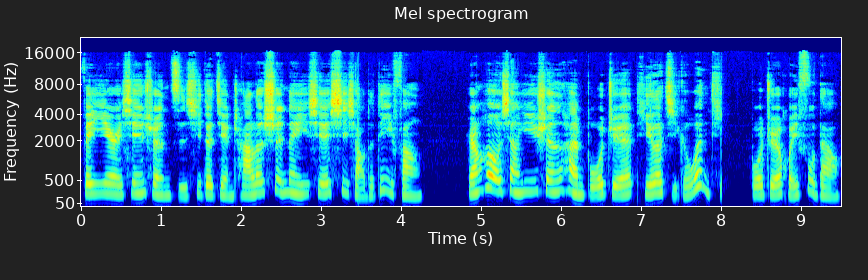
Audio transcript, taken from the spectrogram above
菲耶尔先生仔细地检查了室内一些细小的地方，然后向医生和伯爵提了几个问题。伯爵回复道：“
